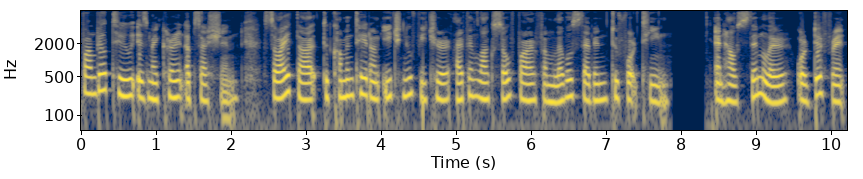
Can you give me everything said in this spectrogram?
Farmville 2 is my current obsession, so I thought to commentate on each new feature I've unlocked so far from level 7 to 14, and how similar or different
